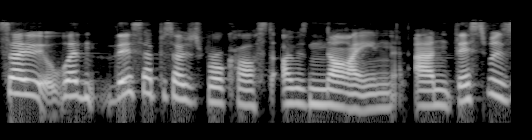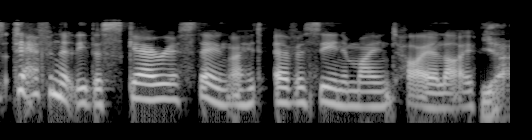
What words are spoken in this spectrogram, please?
so when this episode was broadcast, I was nine, and this was definitely the scariest thing I had ever seen in my entire life. Yeah.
